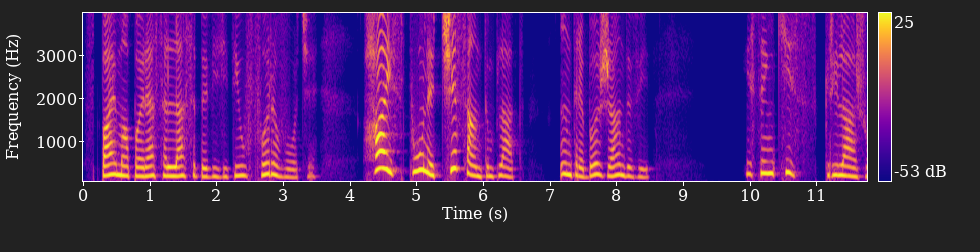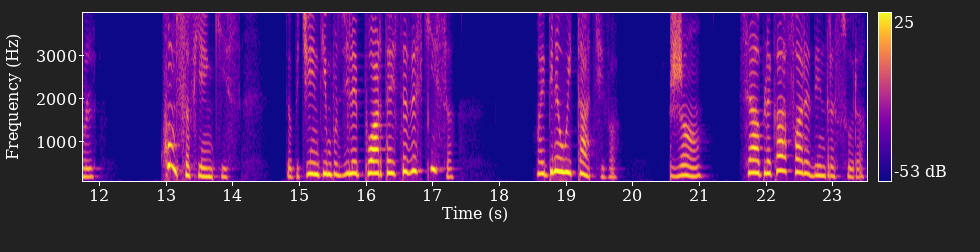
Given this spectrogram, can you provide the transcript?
Spaima părea să-l lase pe vizitiu fără voce. Hai, spune, ce s-a întâmplat?" întrebă Jean de Vid. Este închis grilajul. Cum să fie închis? De obicei, în timpul zilei, poarta este deschisă. Mai bine uitați-vă. Jean se apleca afară din trăsură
